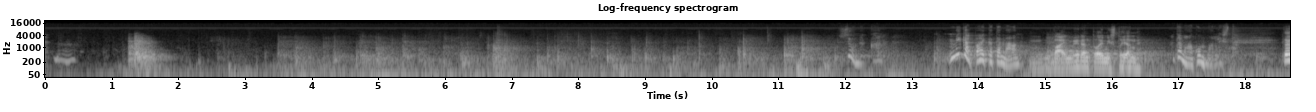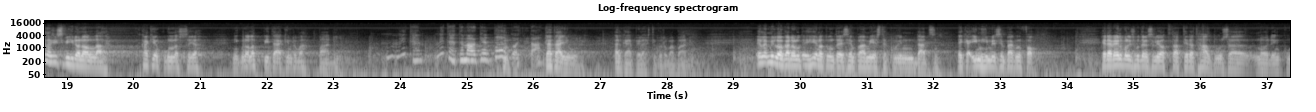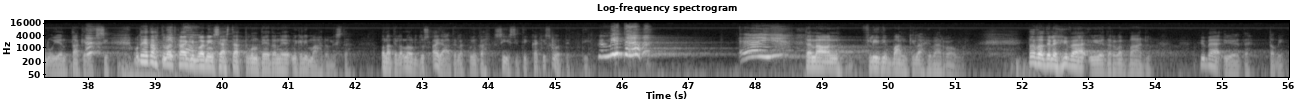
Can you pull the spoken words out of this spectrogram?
Siunakkaan. Mikä paikka tämä on? Mm, Vain meidän toimistojamme. Tämä on kummallista. Täällä siis vihdoin ollaan. Kaikki on kunnossa ja niin kuin olla pitääkin, Rova Padl. Mitä, mitä tämä oikein tarkoittaa? Tätä juuri. Älkää pelästikö, Rova Padl. Ei ole milloinkaan ollut hienotunteisempaa miestä kuin Dodson, eikä inhimillisempää kuin Fogg. Heidän velvollisuutensa oli ottaa teidät haltuunsa noiden kulujen takeiksi. Mutta he tahtovat Mitä? kaikin voimin säästää tunteita, mikäli mahdollista. Onhan teillä lohdutus ajatella, kuinka siististi kaikki suotettiin. Mitä? Ei. Tämä on Fleetin vankila, hyvä rouva. Toivotan teille hyvää yötä, rouva Badl. Hyvää yötä, Tomi.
